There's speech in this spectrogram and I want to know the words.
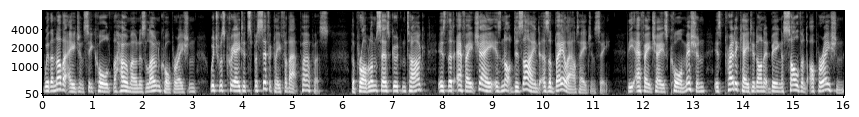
with another agency called the Homeowners Loan Corporation, which was created specifically for that purpose. The problem, says Guttentag, is that FHA is not designed as a bailout agency. The FHA's core mission is predicated on it being a solvent operation,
